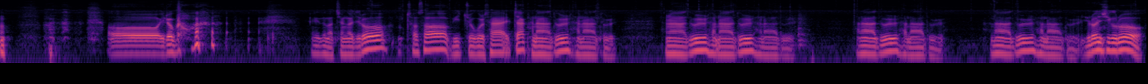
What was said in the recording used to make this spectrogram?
어 이러고. 여기도 마찬가지로 쳐서 위쪽을 살짝 하나 둘 하나 둘. 하나 둘 하나 둘 하나 둘. 하나 둘 하나 둘. 하나 둘 하나 둘. 이런 식으로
